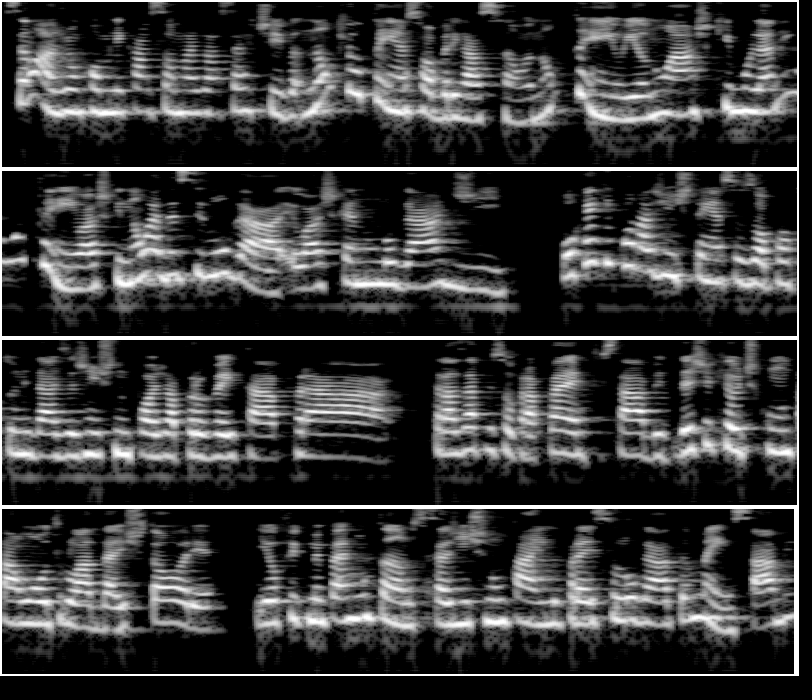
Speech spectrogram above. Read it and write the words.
sei lá, de uma comunicação mais assertiva. Não que eu tenha essa obrigação, eu não tenho, e eu não acho que mulher nenhuma tem, eu acho que não é desse lugar, eu acho que é num lugar de. Por que, que quando a gente tem essas oportunidades a gente não pode aproveitar para trazer a pessoa para perto, sabe? Deixa que eu te contar um outro lado da história. E eu fico me perguntando se a gente não tá indo para esse lugar também, sabe?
